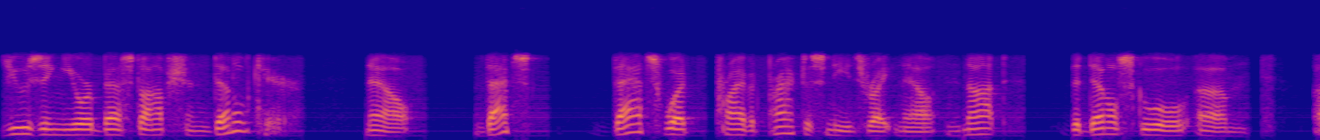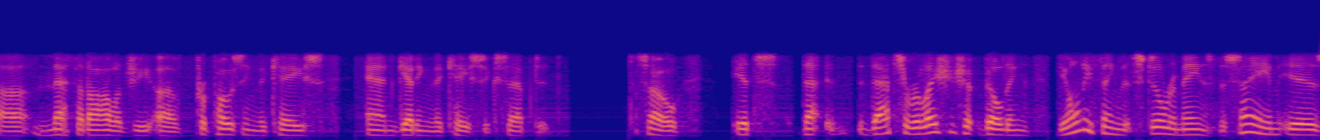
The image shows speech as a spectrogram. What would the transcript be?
using your best option dental care. Now, that's that's what private practice needs right now, not the dental school um, uh, methodology of proposing the case and getting the case accepted. So it's that that's a relationship building. The only thing that still remains the same is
